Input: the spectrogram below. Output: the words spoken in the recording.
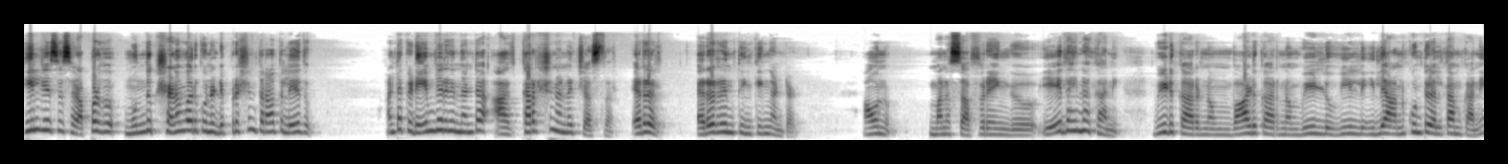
హీల్ చేసేసాడు అప్పటి ముందు క్షణం వరకు ఉన్న డిప్రెషన్ తర్వాత లేదు. అంటే అక్కడ ఏం జరిగిందంటే ఆ కరెక్షన్ అనేది చేస్తారు. ఎర్రర్ ఎర్రర్ ఇన్ థింకింగ్ అంటాడు. అవును మన సఫరింగ్ ఏదైనా కానీ వీడు కారణం వాడు కారణం వీళ్ళు వీళ్ళు ఇలా అనుకుంటూ వెళ్తాం కానీ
